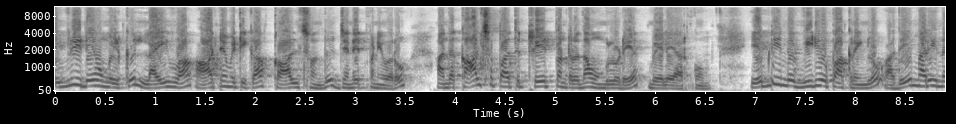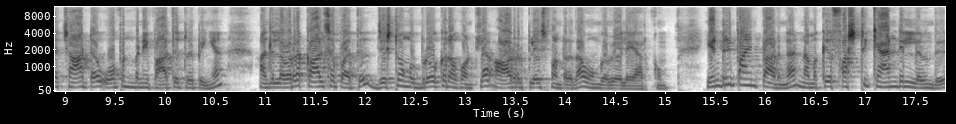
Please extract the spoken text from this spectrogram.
எவ்ரிடே உங்களுக்கு லைவாக ஆட்டோமேட்டிக்காக கால் கால்ஸ் வந்து ஜெனரேட் பண்ணி வரும். அந்த கால்ஸை பார்த்து ட்ரேட் பண்ணுறது தான் உங்களுடைய வேலையாக இருக்கும். எப்படி இந்த வீடியோ பார்க்குறீங்களோ அதே மாதிரி இந்த சார்ட்டை ஓப்பன் பண்ணி பார்த்துட்டு இருப்பீங்க. அதில் வர கால்ஸை பார்த்து ஜஸ்ட் உங்கள் ப்ரோக்கர் அக்கௌண்ட்டில் ஆர்டர் பிளேஸ் பண்ணுறது தான் உங்கள் வேலையாக இருக்கும். என்ட்ரி பாயிண்ட் பாருங்கள் நமக்கு ஃபஸ்ட்டு கேண்டில்லேருந்து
